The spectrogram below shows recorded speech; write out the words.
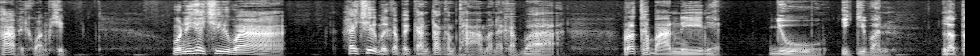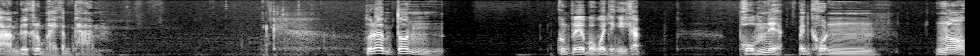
ภาพแห่งความคิด วันนี้ให้ชื่อว่าให้ชื่อเหมือนกับเป็นการตั้งคำถามนะครับว่า รัฐบาลนี้เนี่ยอยู่อีกกี่วัน เราตามด้วยเครื่องหมายคำถาม เริ่มต้น คุณเปรมบอกว่าอย่างนี้ครับ ผมเนี่ยเป็นคนนอก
